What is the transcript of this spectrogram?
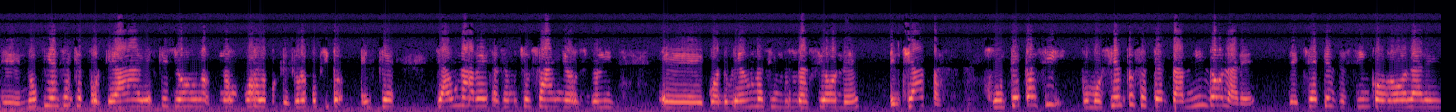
Eh, no piensen que porque, ay, es que yo no puedo porque solo poquito, es que ya una vez, hace muchos años, Violín, eh, cuando hubieron unas inundaciones en Chiapas, junté casi como 170 mil dólares de cheques de 5 dólares,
